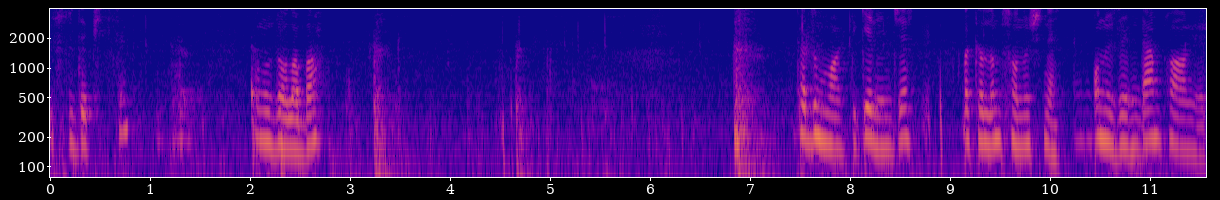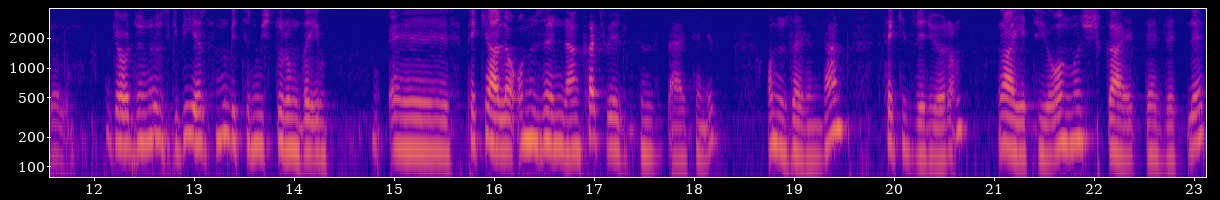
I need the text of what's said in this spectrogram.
Üstü de pişsin. Bunu dolaba. Tadım vakti gelince bakalım sonuç ne. 10 üzerinden puan verelim. Gördüğünüz gibi yarısını bitirmiş durumdayım. Ee, pekala 10 üzerinden kaç verirsiniz derseniz 10 üzerinden 8 veriyorum. Gayet iyi olmuş, gayet lezzetli.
